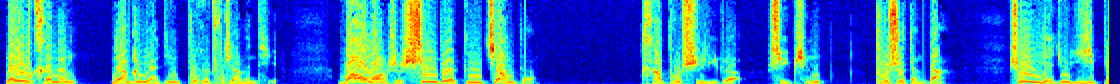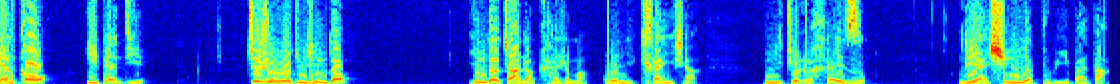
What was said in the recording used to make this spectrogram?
那有可能两个眼睛不会出现问题。往往是升的跟降的，它不是一个水平，不是等大，所以也就一边高一边低。这时候我就引导。引导家长看什么？我说你看一下，你这个孩子脸型也不一般大，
